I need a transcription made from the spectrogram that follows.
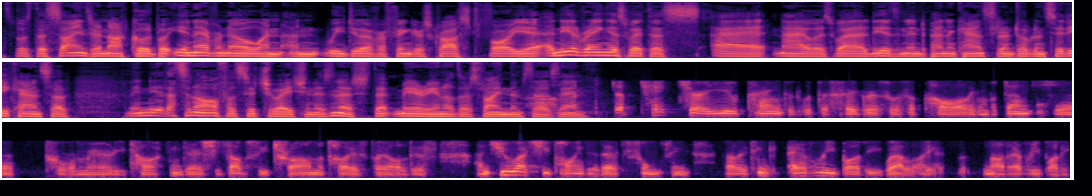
I suppose the signs are not good, but you never know, and, and we do have our fingers crossed for you. And Nial Ring is with us uh, now as well. Nial's an independent councillor in Dublin City Council. I mean, Nial, that's an awful situation, isn't it, that Mary and others find themselves in? the picture you painted with the figures was appalling, but then to hear poor Mary talking there, she's obviously traumatized by all this. And you actually pointed out something that I think everybody, well, I, not everybody,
